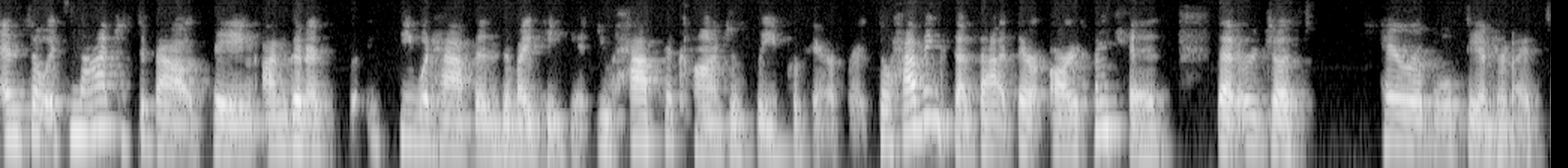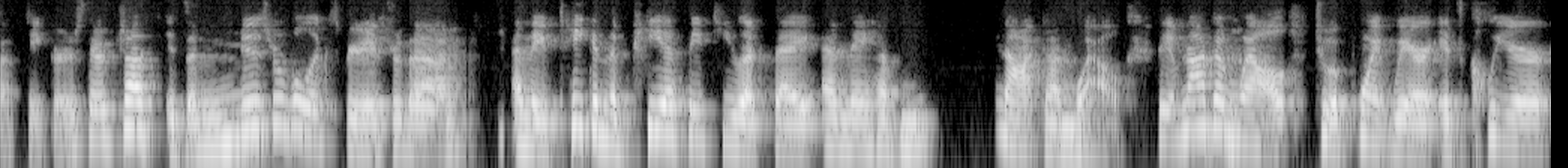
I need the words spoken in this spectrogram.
And so it's not just about saying, I'm going to see what happens if I take it. You have to consciously prepare for it. So, having said that, there are some kids that are just terrible standardized test takers. They're just, it's a miserable experience for them. And they've taken the PSAT, let's say, and they have not done well. They have not done mm-hmm. well to a point where it's clear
